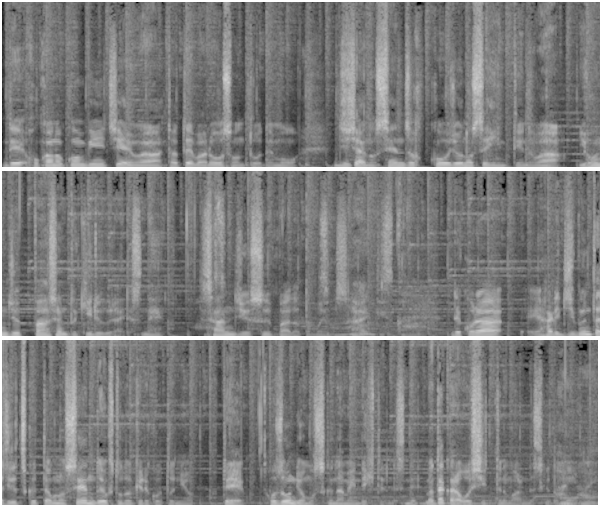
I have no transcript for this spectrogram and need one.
で他のコンビニチェーンは例えばローソン等でも自社の専属工場の製品っていうのは40%切るぐらいですね30数パーだと思います。はないんでこれはやはり自分たちで作ったものを鮮度よく届けることによって保存量も少なめにできてるんですね、まあ、だから美味しいっていうのもあるんですけども、はいはい。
